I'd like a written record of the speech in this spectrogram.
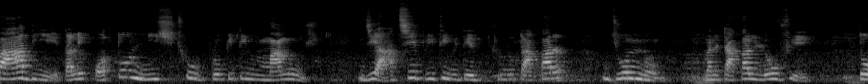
পা দিয়ে, তাহলে কত নিষ্ঠুর প্রকৃতির মানুষ যে আছে পৃথিবীতে শুধু টাকার জন্য মানে টাকার লোভে। তো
